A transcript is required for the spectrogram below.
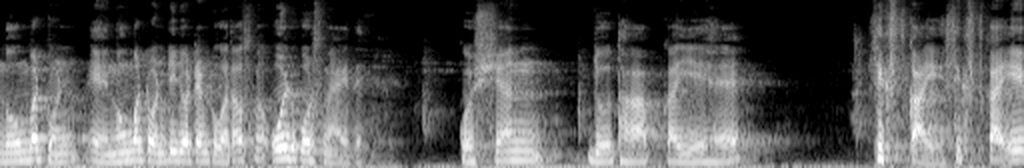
November twenty November twenty जो अटैम्प्ट हुआ था, उसमें ओल्ड कोर्स में आए थे। क्वेश्चन जो था आपका ये है सिक्स का ए सिक्स का ए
